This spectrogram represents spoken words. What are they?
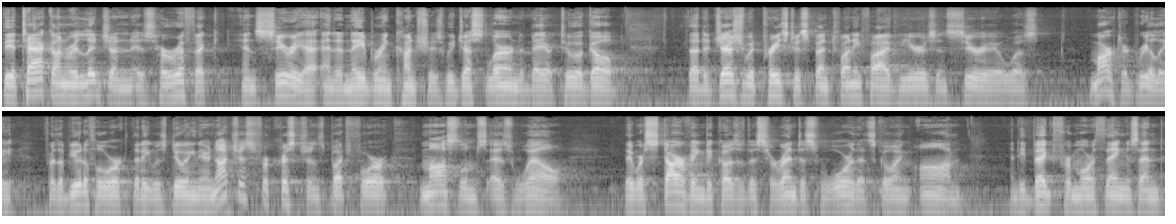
the attack on religion is horrific in Syria and in neighboring countries. We just learned a day or two ago that a Jesuit priest who spent 25 years in Syria was martyred, really, for the beautiful work that he was doing there, not just for Christians, but for Muslims as well. They were starving because of this horrendous war that's going on. And he begged for more things, and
